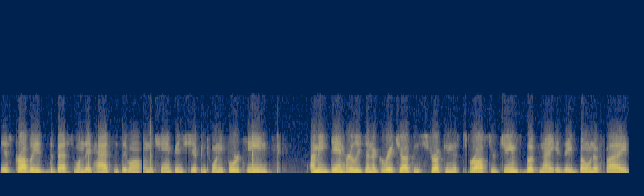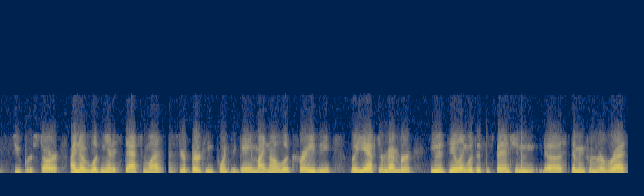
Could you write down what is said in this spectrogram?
is probably the best one they've had since they won the championship in 2014. I mean, Dan Hurley's done a great job constructing this roster. James Bouknight is a bona fide superstar. I know looking at his stats from last year, 13 points a game might not look crazy, but you have to remember he was dealing with a suspension uh, stemming from an arrest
